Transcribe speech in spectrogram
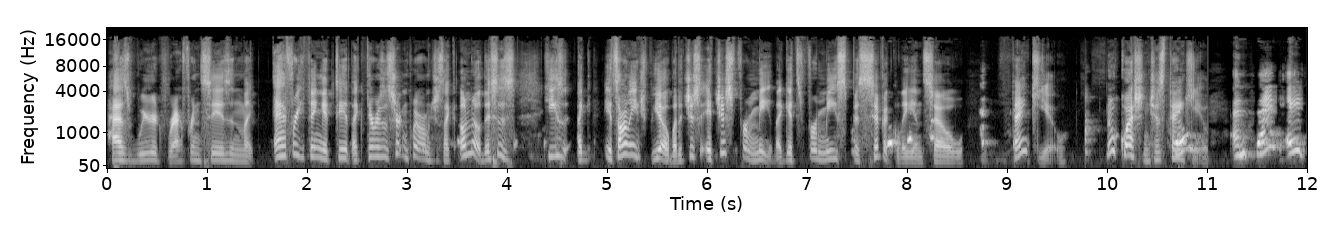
has weird references and like everything it did. Like there was a certain point where i'm just like oh no this is he's like it's on hbo but it's just it's just for me. Like it's for me specifically. And so thank you. No question just thank you. And thank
